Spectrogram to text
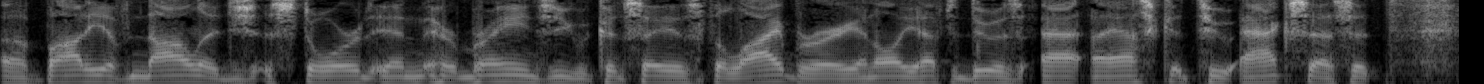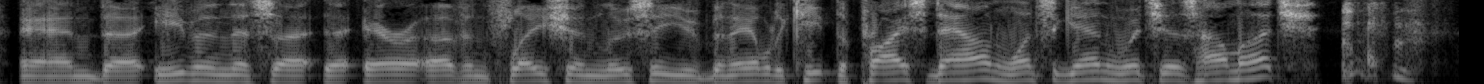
a body of knowledge stored in their brains. You could say is the library, and all you have to do is a- ask to access it. And uh, even in this uh, era of inflation, Lucy, you've been able to keep the price down once again, which is how much?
